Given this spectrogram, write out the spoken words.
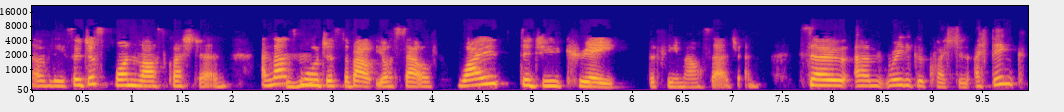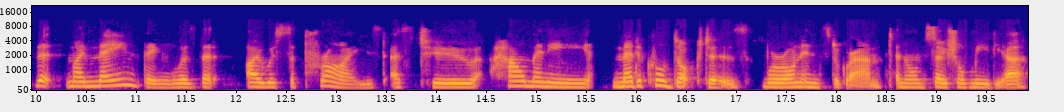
Lovely. So, just one last question, and that's mm-hmm. more just about yourself. Why did you create the female surgeon? So, um, really good question. I think that my main thing was that I was surprised as to how many medical doctors were on Instagram and on social media,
